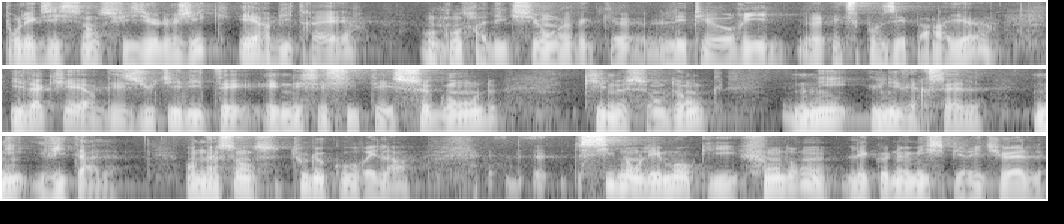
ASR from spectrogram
pour l'existence physiologique et arbitraire, en contradiction avec euh, les théories euh, exposées par ailleurs. Il acquiert des utilités et nécessités secondes qui ne sont donc ni universelles ni vitales. En un sens, tout le cours est là. Sinon les mots qui fonderont l'économie spirituelle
